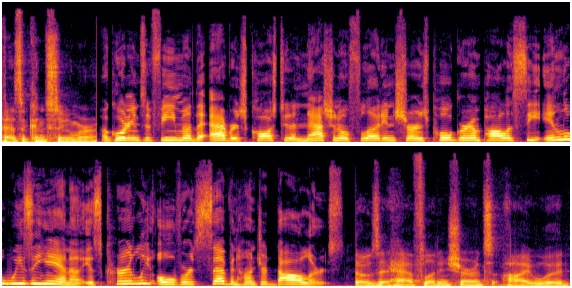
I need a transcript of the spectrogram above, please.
as a consumer. According to FEMA, the average cost to the National Flood Insurance Program policy in Louisiana is currently over $700. Those that have flood insurance, I would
